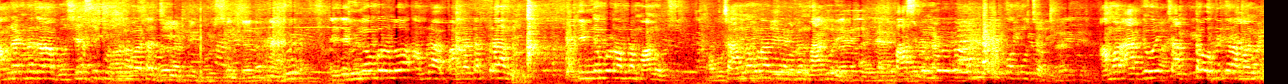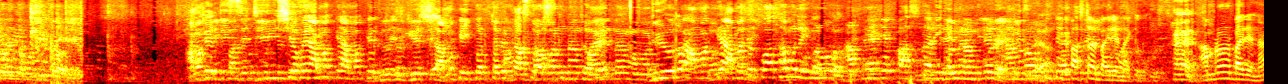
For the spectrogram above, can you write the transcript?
আমরা এখানে যারা বসে আছি হ্যাঁ, এই যে দুই নম্বর হলো আমরা আমরা একটা প্রাণী। তিন নম্বর হলো আমরা মানুষ। চার নম্বর আমি একজন নাগরিক। পাঁচ নম্বর হলো আমি কর্মচারী। আমার আগে ওই চারটা অধিকার আমার ভিতরে দিতে হবে আমাকে জি হিসেবে আমাকে আমাকে আমাকে ই করতে হবে কাজ করা করতে হবে দুই হলো আমাকে আমাকে কথা বলে ই করতে হবে। আপনি যে পাঁচ তারিখ দিলেন আমরাও কিন্তু এই পাঁচটার বাইরে না কেউ। হ্যাঁ। আমরাও বাইরে না।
